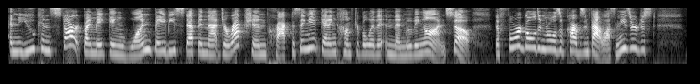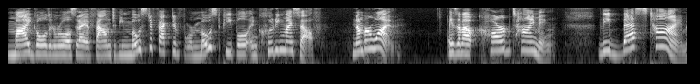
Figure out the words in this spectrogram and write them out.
and you can start by making one baby step in that direction, practicing it, getting comfortable with it, and then moving on. So, the four golden rules of carbs and fat loss, and these are just my golden rules that I have found to be most effective for most people, including myself. Number one is about carb timing. The best time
